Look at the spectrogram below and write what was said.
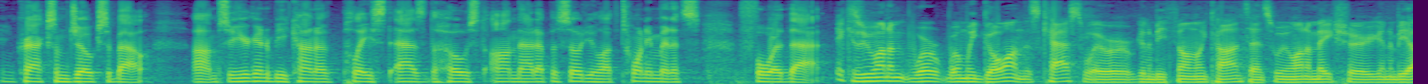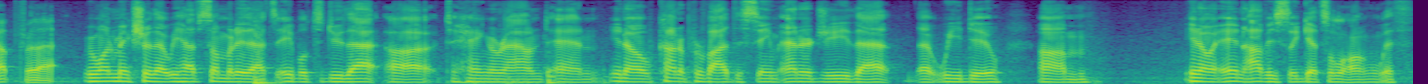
and crack some jokes about um, so you're going to be kind of placed as the host on that episode. You'll have 20 minutes for that. Because we want to, when we go on this castaway, we're going to be filming content, so we want to make sure you're going to be up for that. we want to make sure that we have somebody that's able to do that uh, to hang around and you know kind of provide the same energy that that we do. Um, you know and obviously gets along with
